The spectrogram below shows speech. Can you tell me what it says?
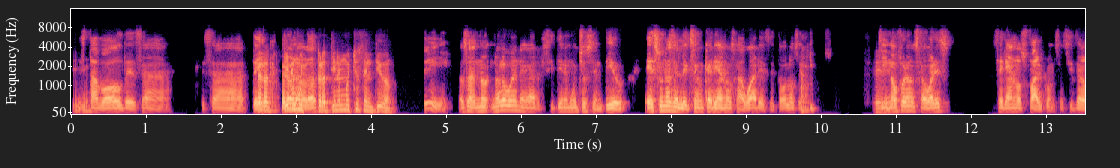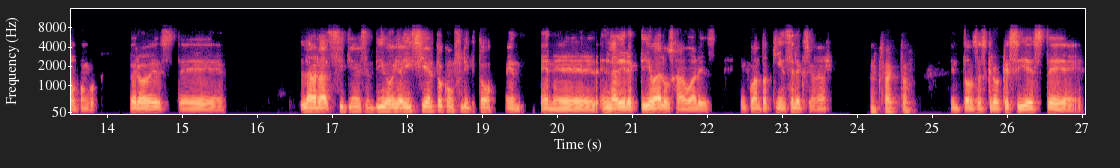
está bold esa, esa pero, tiene, pero tiene mucho sentido. Sí, o sea, no, no lo voy a negar, sí tiene mucho sentido. Es una selección que harían los jaguares de todos los equipos. Si no fueran los jaguares, serían los Falcons, así te lo pongo. Pero este, la verdad sí tiene sentido y hay cierto conflicto en, en, la directiva de los Jaguares en cuanto a quién seleccionar. Exacto. Entonces creo que sí, este,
